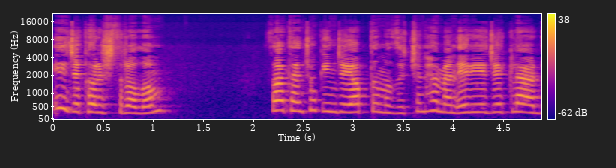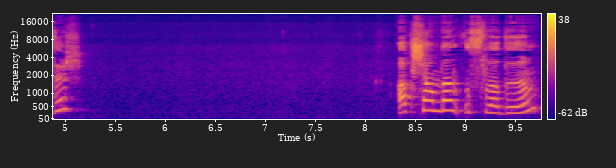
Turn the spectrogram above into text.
İyice karıştıralım. Zaten çok ince yaptığımız için hemen eriyeceklerdir. Akşamdan ısladığım,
